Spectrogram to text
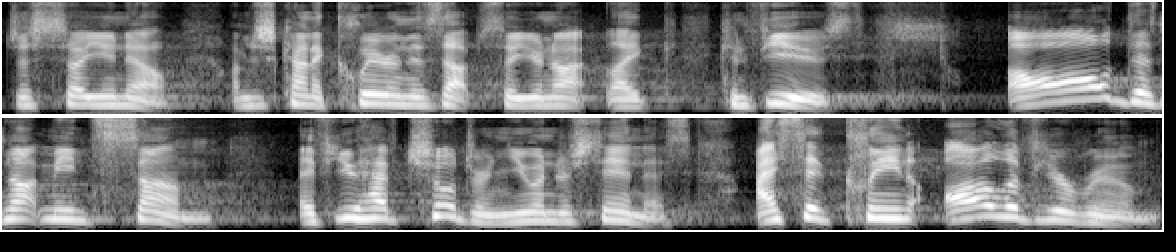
Just so you know. I'm just kind of clearing this up so you're not like confused. All does not mean some. If you have children, you understand this. I said clean all of your room,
